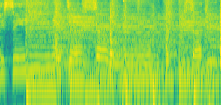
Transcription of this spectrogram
Di sini tersenyum di satu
